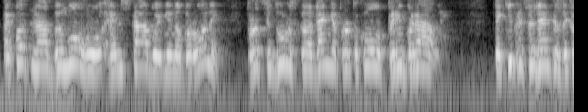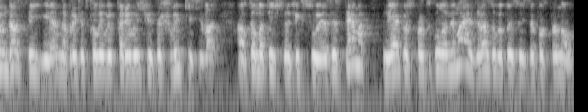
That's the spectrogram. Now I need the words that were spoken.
Так от на вимогу Генштабу і Міноборони процедуру складання протоколу прибрали. Такі прецеденти в законодавстві є. Наприклад, коли ви перевищуєте швидкість і вас автоматично фіксує система, ніякого ж протоколу немає, зразу виписується постанова.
